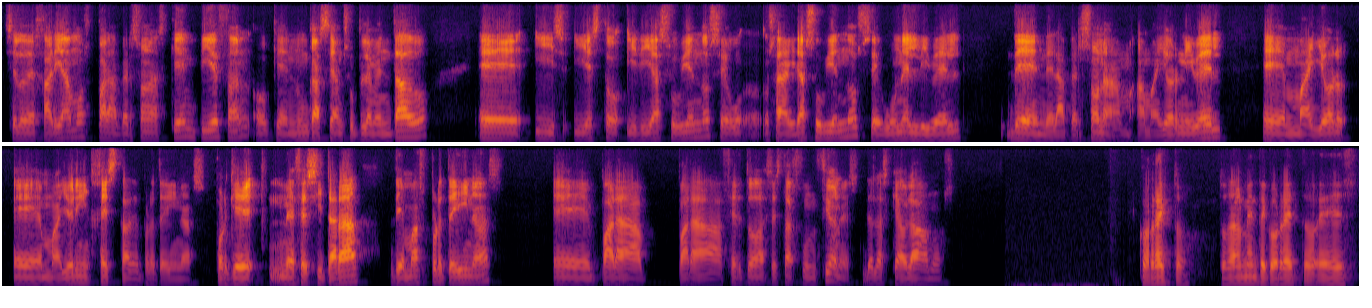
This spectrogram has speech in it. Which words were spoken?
se lo dejaríamos para personas que empiezan o que nunca se han suplementado eh, y, esto iría subiendo, o sea, irá subiendo según el nivel de, la persona. A mayor nivel, eh, mayor, mayor ingesta de proteínas, porque necesitará de más proteínas eh, para, hacer todas estas funciones de las que hablábamos. Correcto, totalmente correcto. Es,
